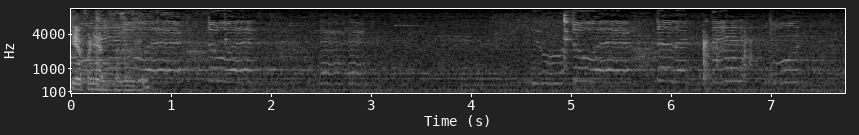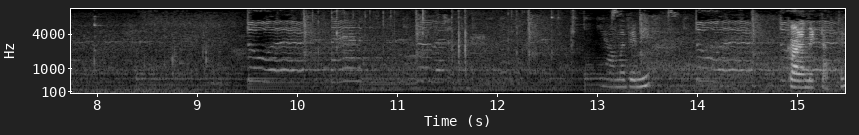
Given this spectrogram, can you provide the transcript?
ती आपण यात घालून घेऊ यामध्ये मी काळं मीठ टाकते.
